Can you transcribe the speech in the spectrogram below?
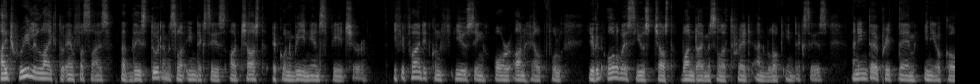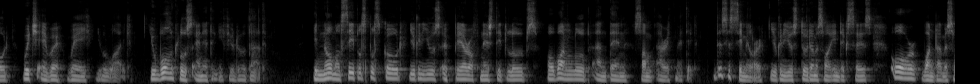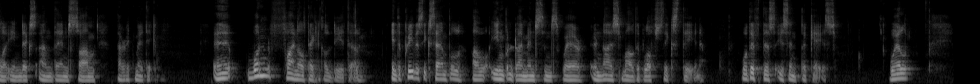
I'd really like to emphasize that these two-dimensional indexes are just a convenience feature. If you find it confusing or unhelpful, you can always use just one-dimensional thread and block indexes and interpret them in your code whichever way you like. You won't lose anything if you do that. In normal C++ code, you can use a pair of nested loops or one loop and then some arithmetic. This is similar. You can use two-dimensional indexes or one-dimensional index and then some arithmetic. Uh, one final technical detail. In the previous example, our input dimensions were a nice multiple of 16. What if this isn't the case? Well,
